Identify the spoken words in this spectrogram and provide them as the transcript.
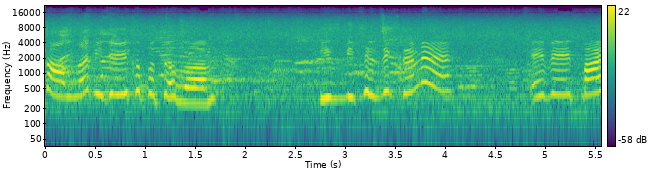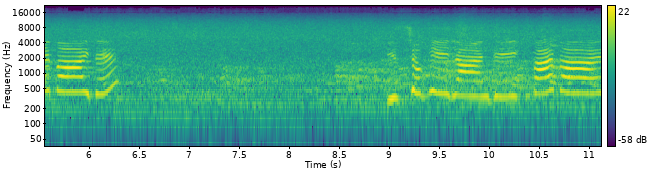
salla videoyu kapatalım. Biz bitirdik değil mi? Evet bay bay de. Biz çok eğlendik. Bay bay.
